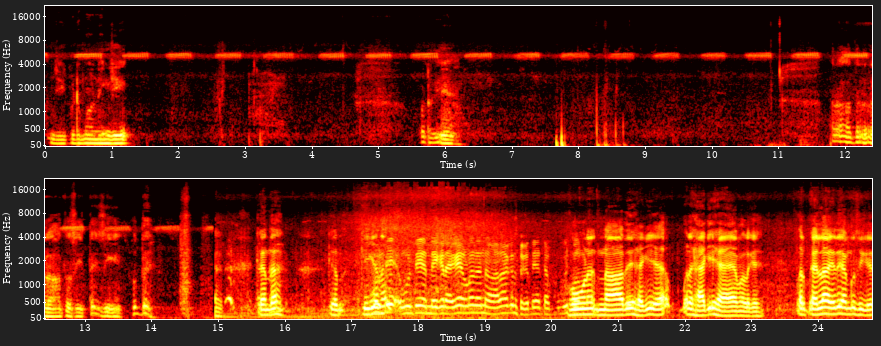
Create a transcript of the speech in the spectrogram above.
ਜੀ ਗੁੱਡ ਮਾਰਨਿੰਗ ਜੀ। ਉੱਠ ਗਏ ਹਾਂ। ਰਾਤ ਰਾਤ ਅਸੀਂ ਤੇ ਸੀ ਉੱਤੇ ਕਹਿੰਦਾ ਕਹਿੰਦਾ- ਕੀ ਕਹਿੰਦਾ? ਤੇ ਇੰਨੇ ਕੁ ਰਹਿ ਗਏ ਉਹਨਾਂ ਦਾ ਨਾਂ ਰੱਖ ਸਕਦੇ ਆ ਟੱਪੂ ਹੁਣ ਨਾਂ ਦੇ ਹੈਗੇ ਆ ਪਰ ਹੈਗੇ ਹੈ ਮਤਲਬ ਕਿ। ਪਰ ਪਹਿਲਾਂ ਇਹਦੇ ਵਾਂਗੂ ਸੀਗੇ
